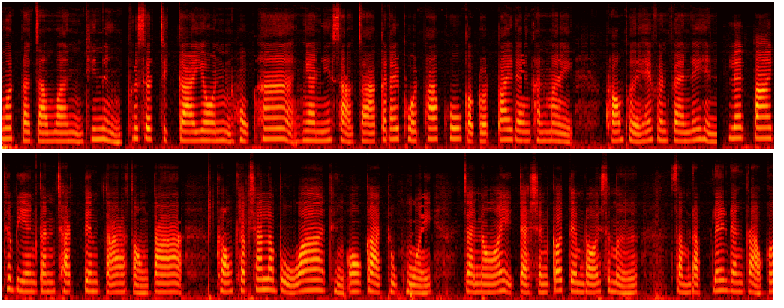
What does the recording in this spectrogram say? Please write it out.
งวดประจำวันที่ 1 พฤศจิกายน 65 งานนี้สาวจ้าก็ได้โพสต์ภาพคู่กับรถป้ายแดงคันใหม่ พร้อมเผยให้แฟนๆ ได้เห็นเลขป้ายทะเบียนกันชัดเต็มตาสองตา พร้อมแคปชั่นระบุว่าถึงโอกาสถูกหวย จะน้อยแต่ฉันก็เต็มร้อยเสมอสำหรับเลขดังกล่าวก็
